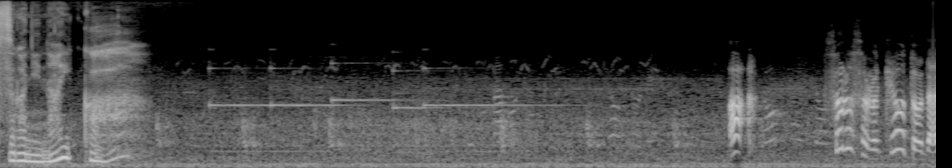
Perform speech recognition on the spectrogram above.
すがにないかそろそろ京都だ。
